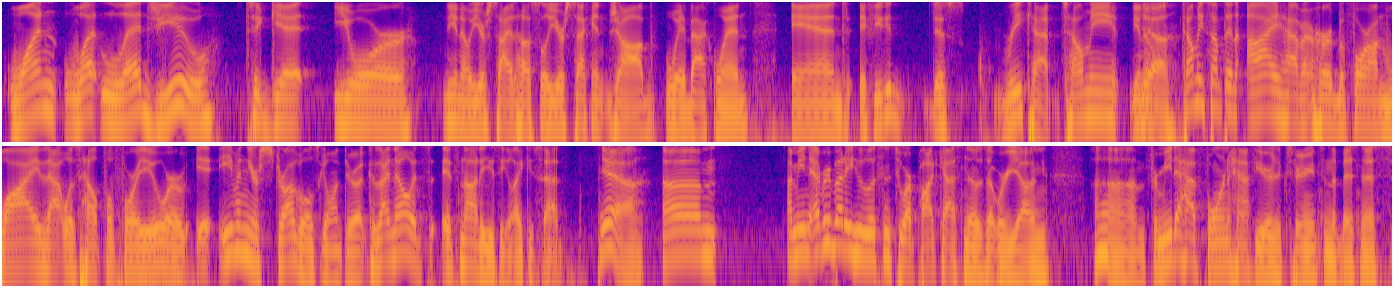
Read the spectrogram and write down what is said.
one, what led you to get your, you know, your side hustle, your second job way back when? And if you could just recap. Tell me, you know, yeah. tell me something I haven't heard before on why that was helpful for you, or it, even your struggles going through it. Because I know it's it's not easy, like you said. Yeah. Um, I mean, everybody who listens to our podcast knows that we're young. Um, for me to have four and a half years experience in the business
